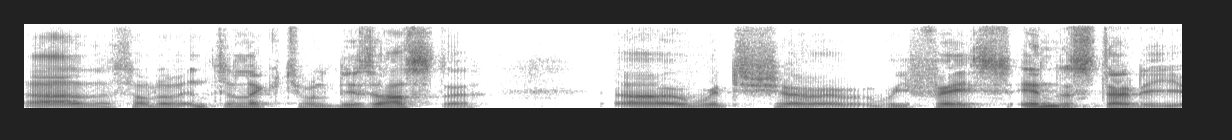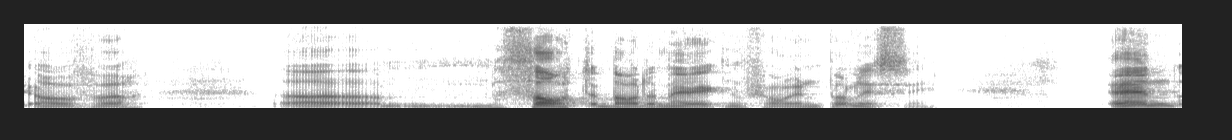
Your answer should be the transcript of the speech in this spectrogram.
the sort of intellectual disaster uh, which uh, we face in the study of uh, um, thought about American foreign policy. And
